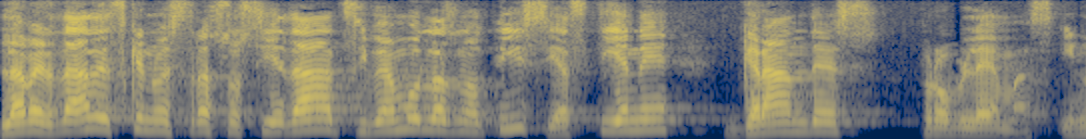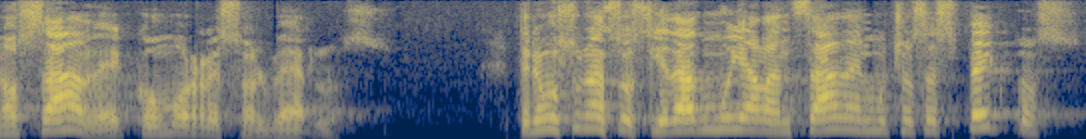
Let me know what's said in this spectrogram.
La verdad es que nuestra sociedad, si vemos las noticias, tiene grandes problemas y no sabe cómo resolverlos. Tenemos una sociedad muy avanzada en muchos aspectos.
